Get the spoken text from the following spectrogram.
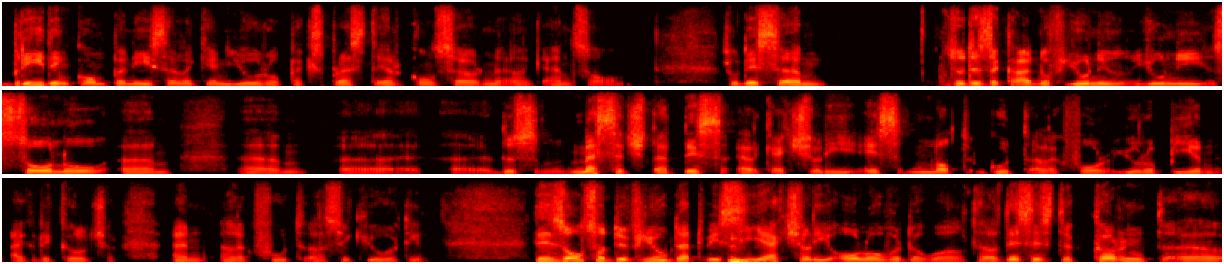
breeding companies like in Europe expressed their concern and so on. So this um, so there's a kind of uni, unisono um, um, uh, uh, this message that this actually is not good for European agriculture and food uh, security. This is also the view that we see mm-hmm. actually all over the world. Uh, this is the current uh,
